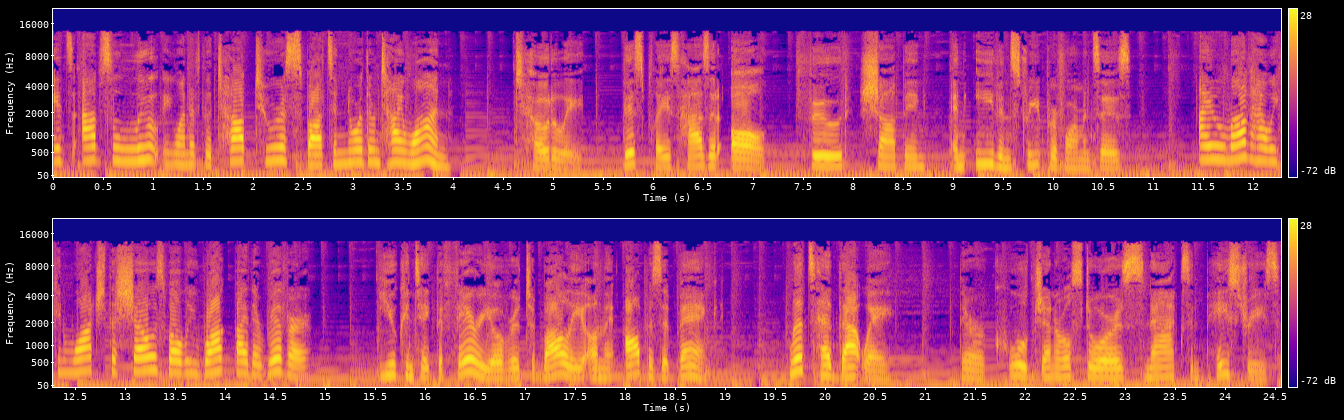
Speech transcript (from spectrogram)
It's absolutely one of the top tourist spots in northern Taiwan. Totally. This place has it all food, shopping, and even street performances. I love how we can watch the shows while we walk by the river. You can take the ferry over to Bali on the opposite bank. Let's head that way. There are cool general stores, snacks, and pastries.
